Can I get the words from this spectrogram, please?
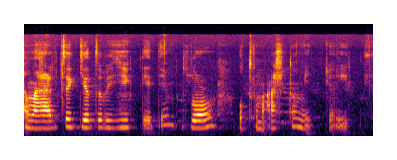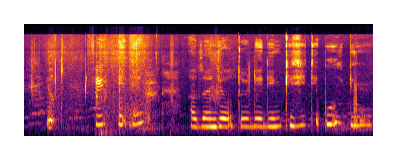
Ama artık YouTube'u yükledim. Zor oturma açtım videoyu. YouTube yükledim. Az önce otur dediğim kişi de buydu.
